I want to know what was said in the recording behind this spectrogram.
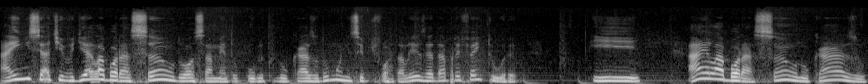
a iniciativa de elaboração do orçamento público, no caso do município de Fortaleza, é da Prefeitura. E a elaboração, no caso,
